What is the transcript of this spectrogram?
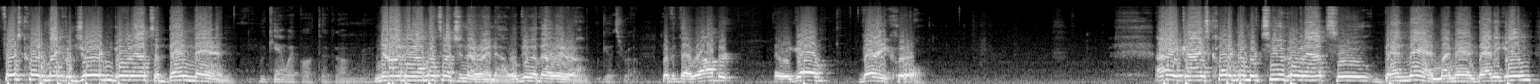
First card, Michael Jordan going out to Ben Man. We can't wipe out the gum, right? No, no, I'm not touching that right now. We'll deal with that later on. Give it to Rob. Give it to Robert. There you go. Very cool. All right, guys. Card number two going out to Ben Man, my man Ben again.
